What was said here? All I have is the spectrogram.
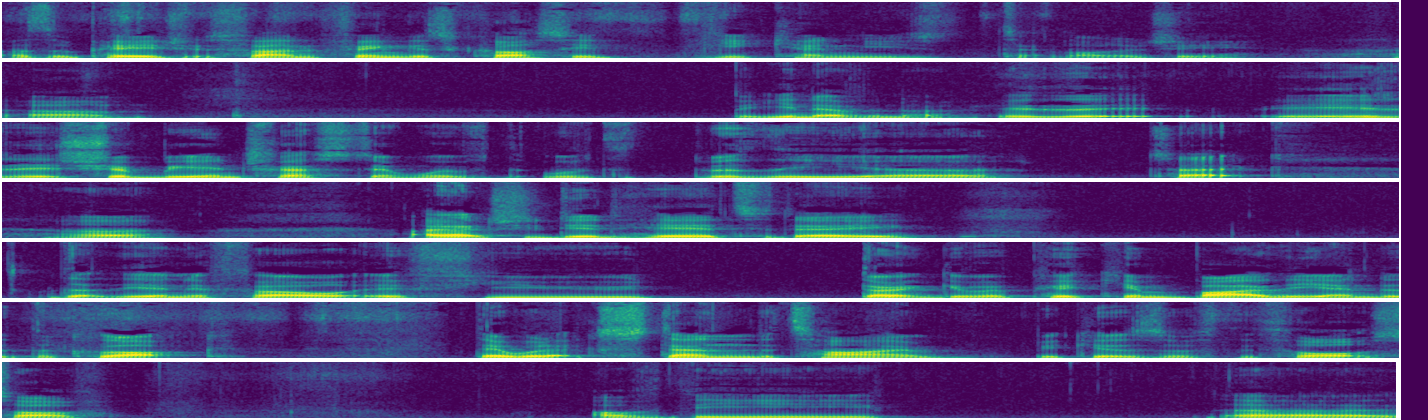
as a Patriots fan, fingers crossed he he can use technology. Um, but you never know. It, it it, it should be interesting with with with the uh, tech. Uh, I actually did hear today that the NFL, if you don't give a pick in by the end of the clock, they will extend the time because of the thoughts of of the uh,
